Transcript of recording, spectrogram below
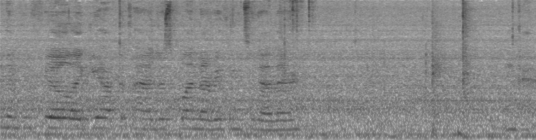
and if you feel like you have to kind of just blend everything together. Okay.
